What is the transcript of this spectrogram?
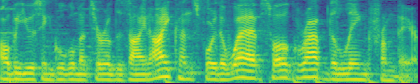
I'll be using Google Material Design icons for the web, so I'll grab the link from there.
